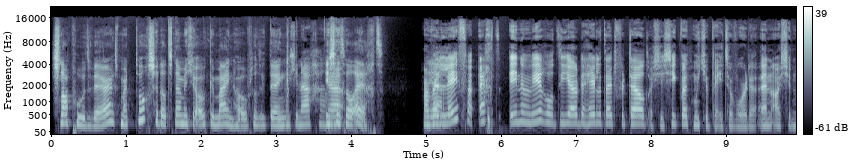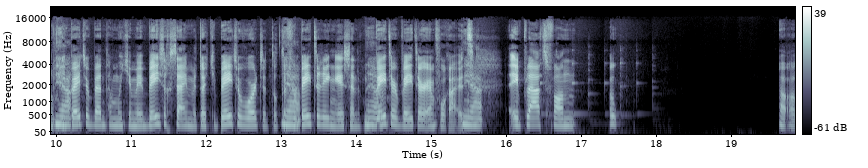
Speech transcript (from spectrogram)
snap hoe het werkt. Maar toch zit dat stemmetje ook in mijn hoofd. Dat ik denk, Moet je nagaan. is dit wel echt? Maar Ja. we leven echt in een wereld die jou de hele tijd vertelt: als je ziek bent, moet je beter worden. En als je nog Ja. niet beter bent, dan moet je mee bezig zijn met dat je beter wordt en dat er Ja. verbetering is en het moet Ja. beter, beter en vooruit. Ja, In plaats van. Oh. Oh, oh.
